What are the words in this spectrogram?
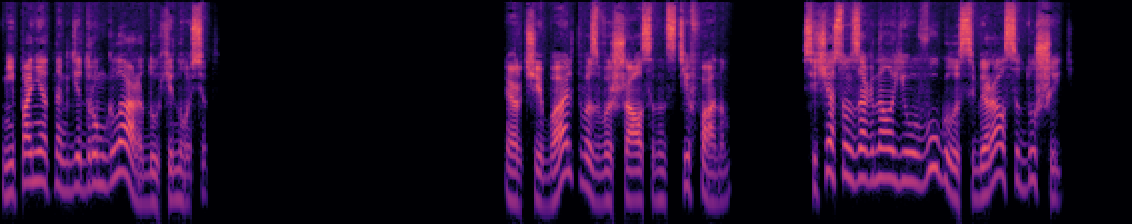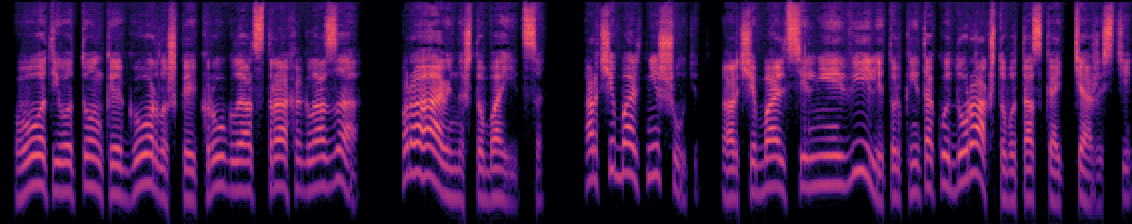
Непонятно, где Друмглара духи носят». Арчибальд возвышался над Стефаном. Сейчас он загнал его в угол и собирался душить. Вот его тонкое горлышко и круглые от страха глаза. Правильно, что боится. Арчибальд не шутит. Арчибальд сильнее Вилли, только не такой дурак, чтобы таскать тяжести.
